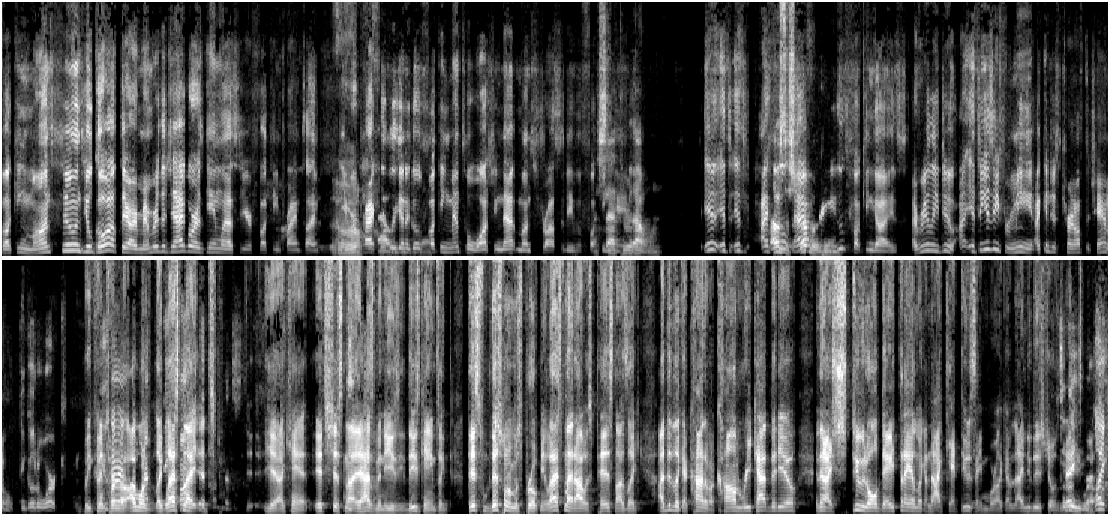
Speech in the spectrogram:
Fucking monsoons. You'll go out there. I remember the Jaguars game last year. Fucking prime time. You were practically was gonna go bad. fucking mental watching that monstrosity of a fucking I sat game. through that one. It, it's it's. I That feel bad for game. you fucking guys. I really do. I, it's easy for me. I can just turn off the channel and go to work. We couldn't You turn it. guys. I have want like last night. It's yeah, I can't. It's just not. It hasn't been easy. These games like this. This one almost broke me. Last night I was pissed. And I was like, I did like a kind of a calm recap video, and then I stewed all day today. I'm like, no, I can't do this anymore. Like I, I knew this show was gonna Today be you will. Like,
